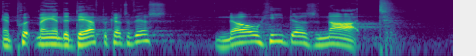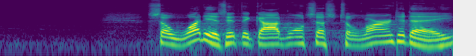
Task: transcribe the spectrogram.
and put man to death because of this? No, he does not. So, what is it that God wants us to learn today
